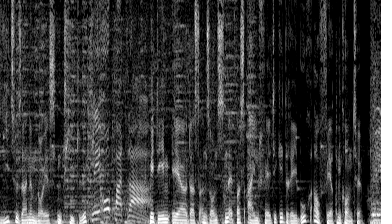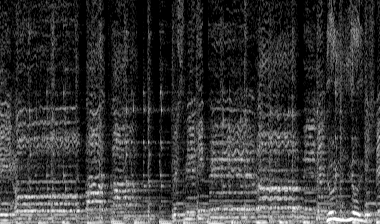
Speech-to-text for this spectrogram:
i zu seinem neuesten Titel, Kleopatra. mit dem er das ansonsten etwas einfältige Drehbuch aufwerten konnte. Küss mir die Pyramiden. Ich wär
